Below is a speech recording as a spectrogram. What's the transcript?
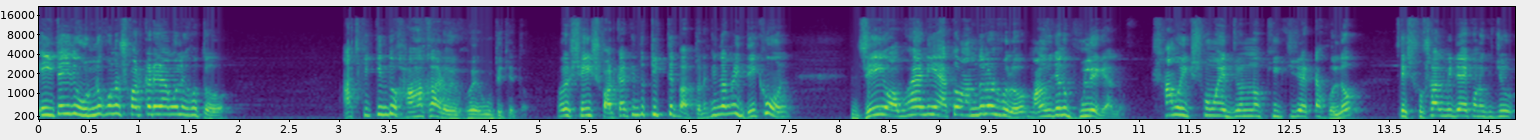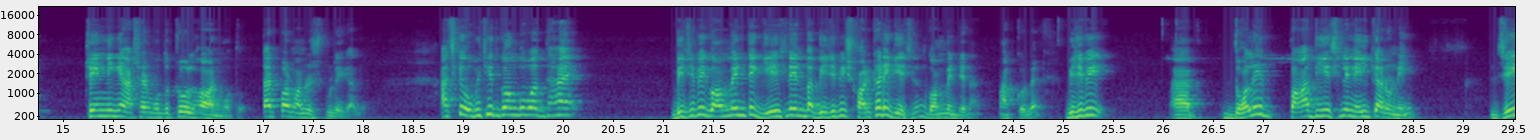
এইটা যদি অন্য কোনো সরকারের আমলে হতো, আজকে কিন্তু হাহাকার হয়ে- উঠে যেত। সেই সরকার কিন্তু টিকতে পারতো না। কিন্তু আপনি দেখুন, যেই অভয়া নিয়ে এত আন্দোলন হলো, মানুষ যেন ভুলে গেল। সাময়িক সময়ের জন্য কি কিছু একটা হলো, সেই সোশ্যাল মিডিয়ায় কোনো কিছু ট্রেন্ডিংয়ে আসার মতো ট্রোল হওয়ার মতো, তারপর মানুষ ভুলে গেল। আজকে অভিজিৎ গঙ্গোপাধ্যায় বিজেপি গভর্নমেন্টে গিয়েছিলেন বা বিজেপি সরকারে গিয়েছিলেন গভর্নমেন্টে না মাফ করবেন বিজেপি দলে পা দিয়েছিলেন এই কারণেই যে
